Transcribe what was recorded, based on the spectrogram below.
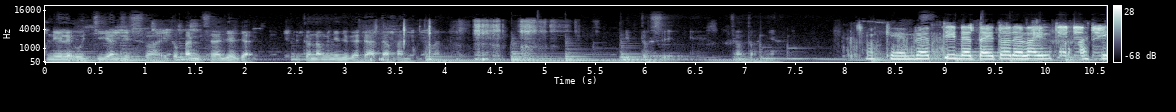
nilai ujian siswa itu kan bisa aja Ja. itu namanya juga data kan gitu kan itu sih contohnya. Oke, berarti data itu adalah data informasi.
